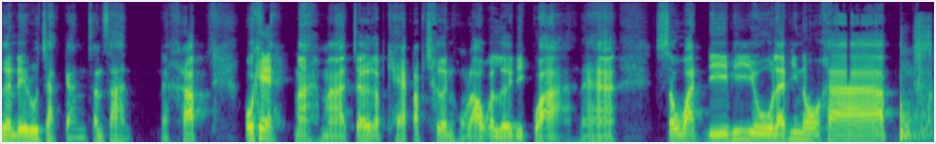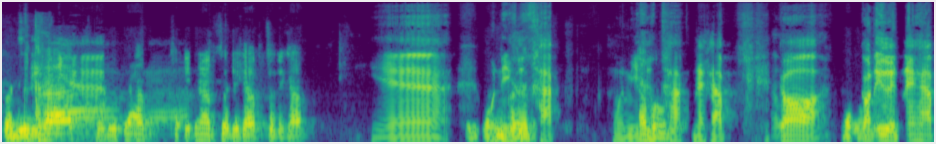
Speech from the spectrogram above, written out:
พื่อนๆได้รู้จักกันสั้นๆนะครับโอเคมามาเจอกับแขกรับเชิญของเรากันเลยดีกว่านะฮะสวัสดีพี่ยูและพี่โนะครับ สวัสดีครับสสวัวัสสดีดีคครัรับบสวัสดีครับ สวัสดีครับ สวัสดีครับเนี่ยสวัสดีครับวันนี้พี่คือเพิร์ทคัก วันนี้ครับคือผมคักนะครับครับก็ครับผมก่อนอื่นนะครับ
